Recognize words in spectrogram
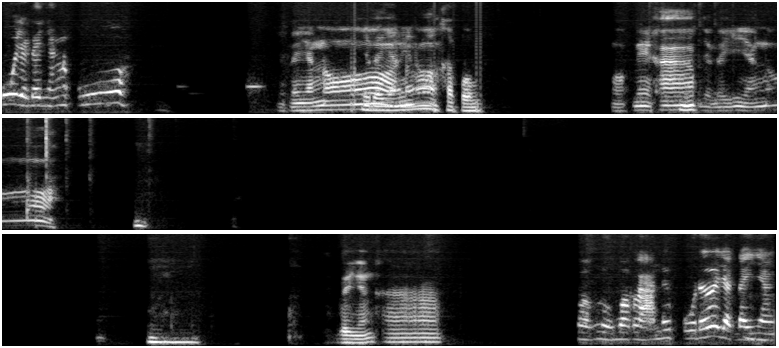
ปูอยากได้หยังล่ะปู อยากได้หยังน้ออย่าไปอย่างนั้นครับ ผมบอกแน่ครับอยากได้หยังน้ออืมอยากได้หยังครับบอกลูกบอกหลานเด้อปูเด้ออยากได้หยัง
